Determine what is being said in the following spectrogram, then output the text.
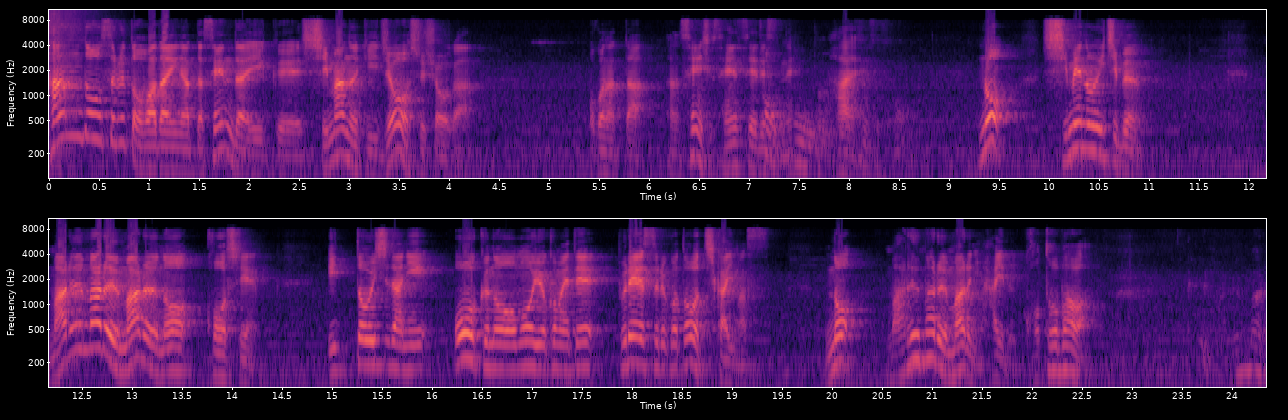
感動すると話題になった仙台育英島貫城首相が行ったあの選手宣誓ですね。はい。の締めの一文「〇〇〇の甲子園。一頭一打に多くの思いを込めてプレーすることを誓います」の〇〇〇に入る言葉は？まる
